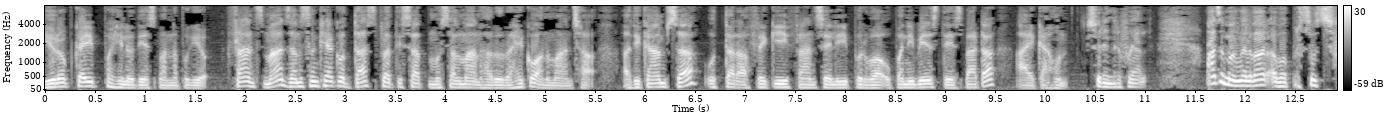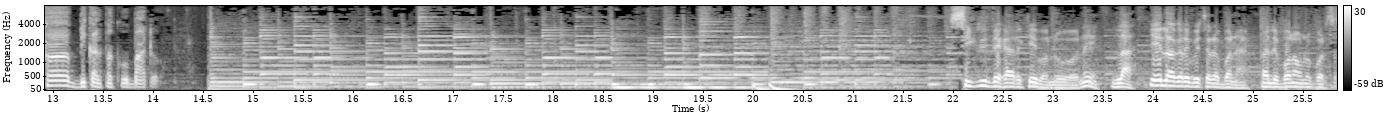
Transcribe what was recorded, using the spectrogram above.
युरोपकै पहिलो देश बन्न पुग्यो। फ्रान्समा जनसंख्याको दस प्रतिशत मुसलमानहरू रहेको अनुमान छ। अधिकांश उत्तर अफ्रिकी फ्रान्सेली पूर्व उपनिवेश देशबाट आएका हुन्। सुरेन्द्र फुयाल आज मंगलबार अब प्रस्तुत छ विकल्पको बाटो। सिक्री देखाएर के भन्नुभयो भने ला यही लगेर बेचेर बना तैँले बनाउनु पर्छ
